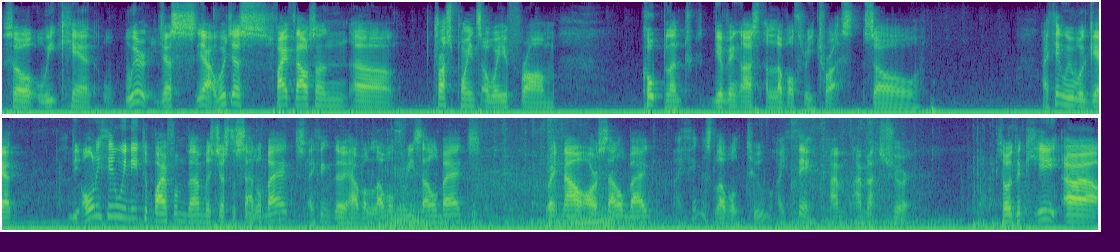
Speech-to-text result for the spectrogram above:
So we can we're just yeah we're just 5000 uh, trust points away from Copeland giving us a level 3 trust. So I think we will get the only thing we need to buy from them is just the saddlebags. I think they have a level 3 saddlebags. Right now our saddlebag think it's level 2 I think. I'm, I'm not sure. So the key uh,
